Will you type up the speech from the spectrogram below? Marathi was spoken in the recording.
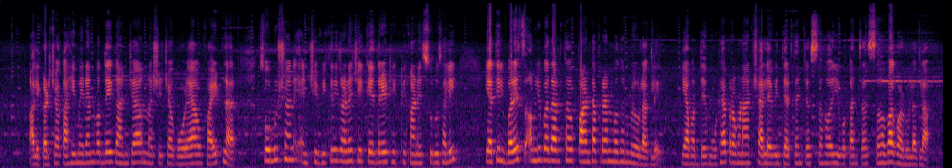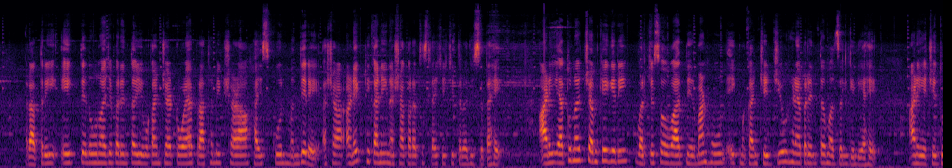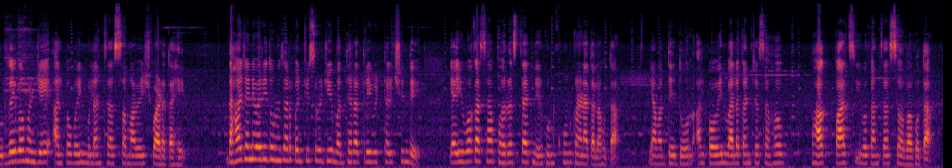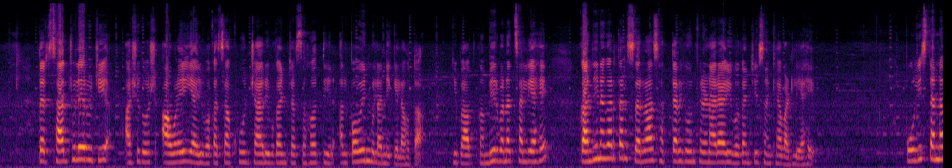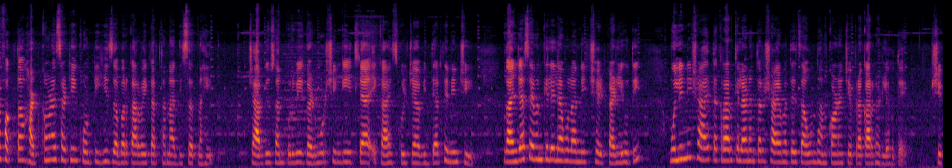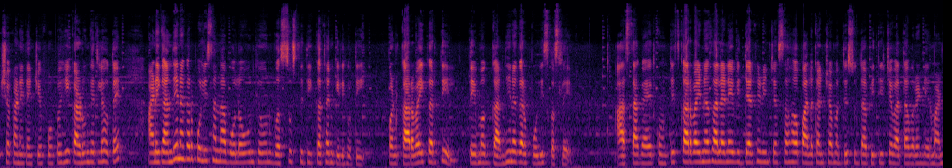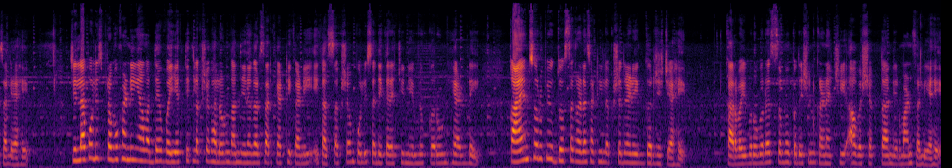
अलीकडच्या काही महिन्यांमध्ये गांजा नशेच्या गोळ्या व्हाईटनर सोल्युशन यांची विक्री करण्याची केंद्रे ठिकठिकाणी सुरू झाली. यातील बरेच अंमली पदार्थ पानटपऱ्यांमधून मिळू लागले. यामध्ये मोठ्या प्रमाणात शालेय विद्यार्थ्यांच्यासह युवकांचा सहभाग वाढू लागला. रात्री एक ते दोन वाजेपर्यंत युवकांच्या टोळ्या प्राथमिक शाळा हायस्कूल मंदिरे अशा अनेक ठिकाणी नशा करत असल्याचे चित्र दिसत आहे. आणि यातूनच चमकेगिरी वर्चस्ववाद निर्माण होऊन एकमेकांचे जीव घेण्यापर्यंत मजल गेली आहे. आणि याचे दुर्दैव म्हणजे अल्पवयीन मुलांचा समावेश वाढत आहे. दहा जानेवारी दोन हजार पंचवीस रोजी मध्यरात्री विठ्ठल शिंदे या युवकाचा भर रस्त्यात निर्घुण खून करण्यात आला होता. यामध्ये दोन अल्पवयीन बालकांच्या सह भाग पाच युवकांचा सहभाग होता. तर सात जुलै रोजी आशुतोष आवळे या युवकाचा खून चार युवकांच्यासह तीन अल्पवयीन मुलांनी केला होता. ही बाब गंभीर बनत चालली आहे. गांधीनगर तर सर्रास हत्यार घेऊन फिरणाऱ्या युवकांची संख्या वाढली आहे. पोलीस त्यांना फक्त हटकवण्यासाठी कोणतीही जबर कारवाई करताना दिसत नाहीत. चार दिवसांपूर्वी गडमुडशिंगी इथल्या एका हायस्कूलच्या विद्यार्थिनींची गांजा सेवन केलेल्या मुलांनी छेड काढली होती. मुलींनी शाळेत तक्रार केल्यानंतर शाळेमध्ये जाऊन धमकावण्याचे प्रकार घडले होते. शिक्षकाने त्यांचे फोटोही काढून घेतले होते आणि गांधीनगर पोलिसांना बोलवून घेऊन वस्तुस्थिती कथन केली होती. पण कारवाई करतील ते मग गांधीनगर पोलीस कसले? आज तागायत कोणतीच कारवाई न झाल्याने विद्यार्थिनींच्या सह पालकांच्या मध्ये सुद्धा भीतीचे वातावरण निर्माण झाले आहे. जिल्हा पोलीस प्रमुखांनी यामध्ये वैयक्तिक लक्ष घालून गांधीनगर सारख्या ठिकाणी एका सक्षम पोलीस अधिकाऱ्याची नेमणूक करून हे अड्डे कायमस्वरूपी उद्ध्वस्त करण्यासाठी लक्ष देणे गरजेचे आहे. कारवाईबरोबरच समुपदेशन करण्याची आवश्यकता निर्माण झाली आहे.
